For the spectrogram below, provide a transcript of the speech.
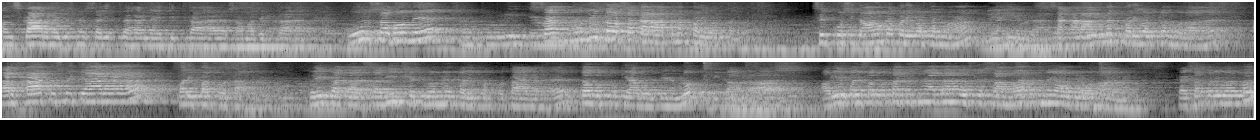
संस्कार है जिसमें चरित्र है नैतिकता है सामाजिकता है उन सबों में संतुलित और सकारात्मक परिवर्तन हो सिर्फ़ कोशिकाओं का परिवर्तन वहाँ नहीं हो रहा है। सकारात्मक परिवर्तन हो रहा है। अर्थात उसमें क्या आ रहा है? परिपक्वता। तो ये कहता है सभी क्षेत्रों में परिपक्वता अगर है तब उसको क्या बोलते हैं हम लोग? विकास। और ये परिपक्वता किसमें आता है? उसके सामर्थ्य में और व्यवहार में। कैसा परिवर्तन?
